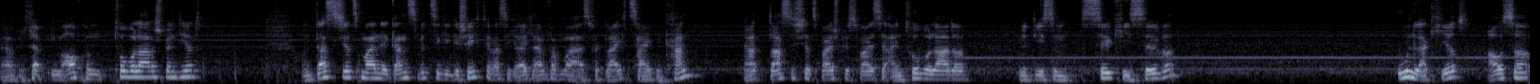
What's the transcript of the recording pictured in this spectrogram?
Ja, ich habe ihm auch einen Turbolader spendiert. Und das ist jetzt mal eine ganz witzige Geschichte, was ich euch einfach mal als Vergleich zeigen kann. Ja, das ist jetzt beispielsweise ein Turbolader mit diesem Silky Silver. Unlackiert, außer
